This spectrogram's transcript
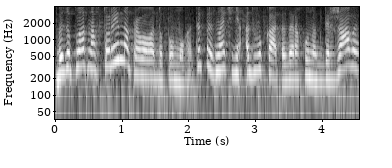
Безоплатна вторинна правова допомога це призначення адвоката за рахунок держави.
